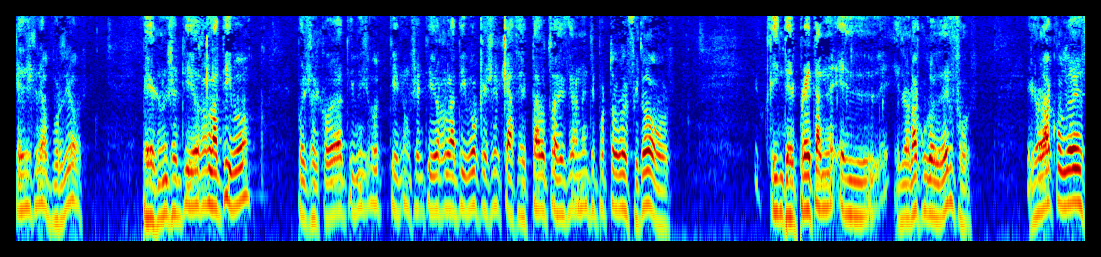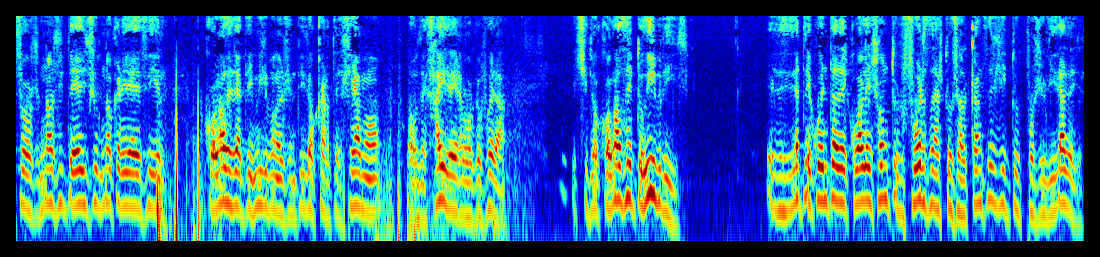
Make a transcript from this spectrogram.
que eres creado por Dios. Pero en un sentido relativo, pues el conocer a ti mismo tiene un sentido relativo que es el que ha aceptado tradicionalmente por todos los filólogos que interpretan el, oráculo de Delfos. El oráculo de Delfos no, no quería decir conoce a ti mismo en el sentido cartesiano o de Heidegger o lo que fuera, sino conoce tu ibris. Es decir, date cuenta de cuáles son tus fuerzas, tus alcances y tus posibilidades.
